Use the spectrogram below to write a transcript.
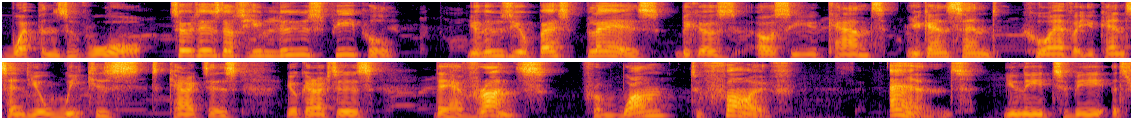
weapons of war. So it is that you lose people. You lose your best players because also you can't you can send whoever you can send your weakest characters. Your characters they have ranks from one to five, and you need to be at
